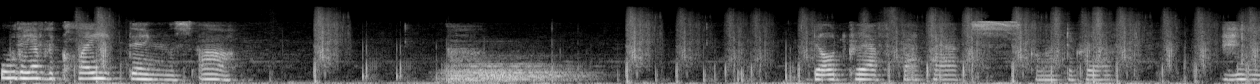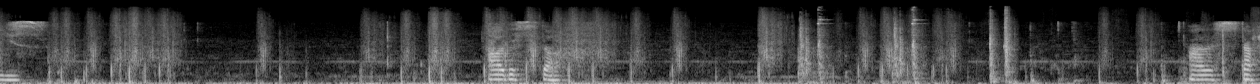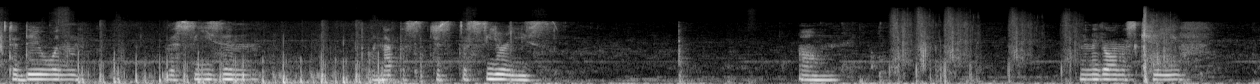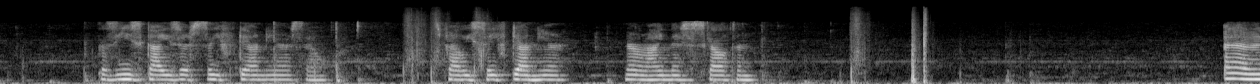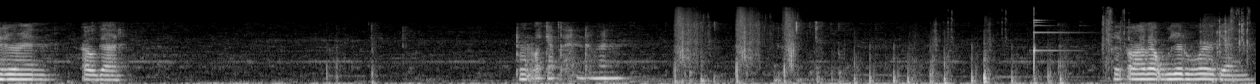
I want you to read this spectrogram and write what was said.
Oh, they have the clay things. Ah. Buildcraft, backpacks, collectorcraft. Jeez. All this stuff. All this stuff to do in the season. Not just the series. Um, I'm gonna go in this cave. Because these guys are safe down here, so it's probably safe down here. Never mind, there's a skeleton. And another in. Oh god. Don't look at the Wait, oh, that weird war again.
